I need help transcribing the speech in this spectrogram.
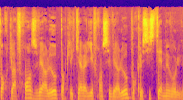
porte la France vers le haut, porte les cavaliers français vers le haut pour que le système évolue.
